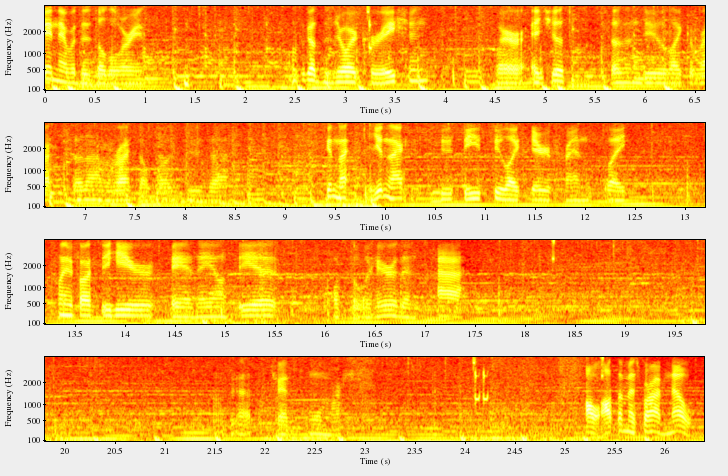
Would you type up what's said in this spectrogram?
Getting there with the DeLorean. Also got the Joy Creation, where it just doesn't do like a rack, doesn't have a rack that'll do that. You can, you can actually do these two like scary friends, like 25 see here and they don't see it. What's over here? Then ah. Oh, that's Transformers. Oh, Optimus Prime, no.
